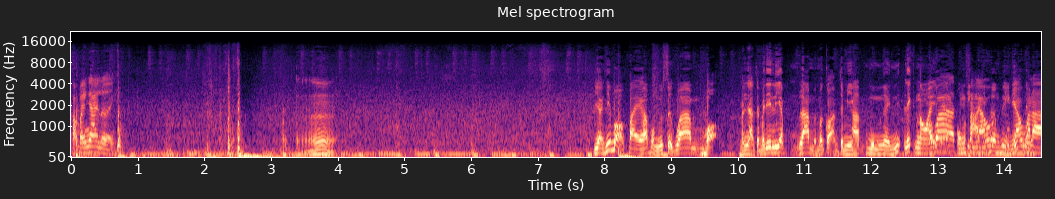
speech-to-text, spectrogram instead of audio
ปรับไปง่ายเลย อืมอย่างที่บอกไปครับผมรู้สึกว่าเบาะ มันอาจจะไม่ได้เรียบราบเหมือนเมื่อก่อนจะมีครับ มุมเงยนิดเล็กน้อยเพราะว่านะครับจองริศางๆแล้วที่เพิ่มขึ้นจอีริกงๆนิแล้วดนึเวงลา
